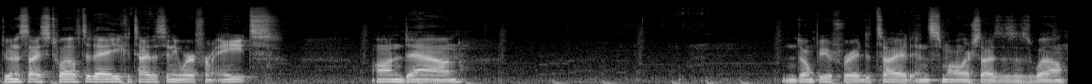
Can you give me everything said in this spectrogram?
Doing a size 12 today, you could tie this anywhere from 8 on down. And don't be afraid to tie it in smaller sizes as well.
